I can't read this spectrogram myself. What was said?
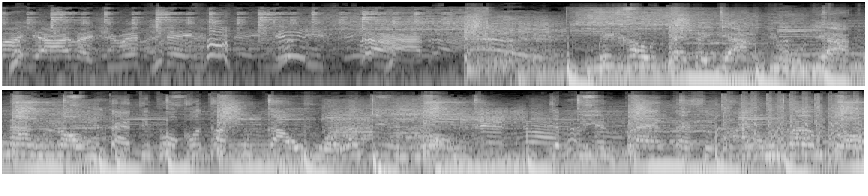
มายาไหนชีวิตจริงยี่สัตว์ไม่เข้าใจแต่อยากอยู่อยากนั่งลง แต่ที่พวกเขาทำกูเกาหัวแล้วยืนงงจะเปลี่ยนแปลงแต่สุดท้ายกูเริ่มตรง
